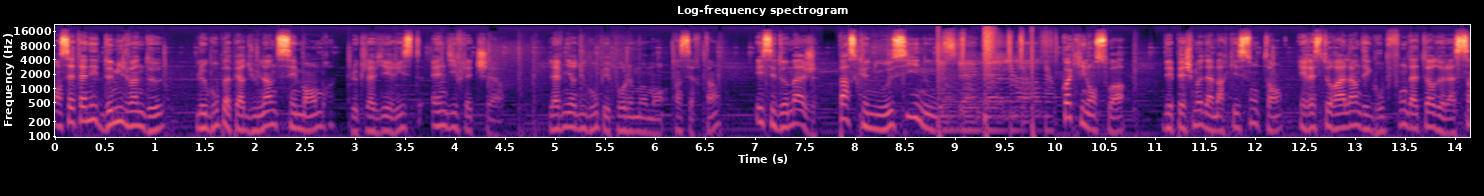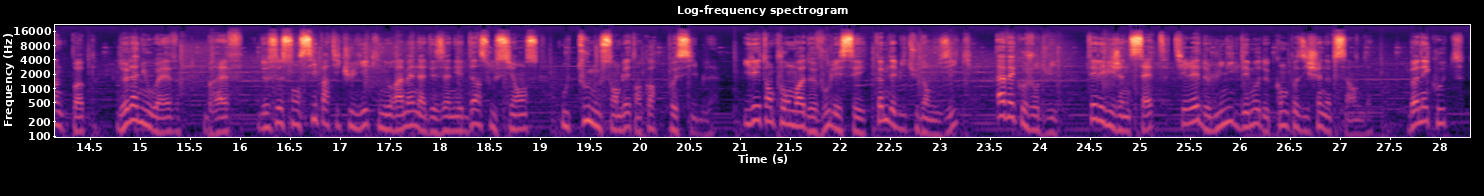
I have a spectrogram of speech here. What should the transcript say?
En cette année 2022, le groupe a perdu l'un de ses membres, le claviériste Andy Fletcher. L'avenir du groupe est pour le moment incertain, et c'est dommage, parce que nous aussi, nous... Quoi qu'il en soit, Dépêche Mode a marqué son temps et restera l'un des groupes fondateurs de la synth pop, de la new wave, bref, de ce son si particulier qui nous ramène à des années d'insouciance où tout nous semblait encore possible. Il est temps pour moi de vous laisser, comme d'habitude en musique, avec aujourd'hui Television 7 tiré de l'unique démo de Composition of Sound. Bonne écoute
